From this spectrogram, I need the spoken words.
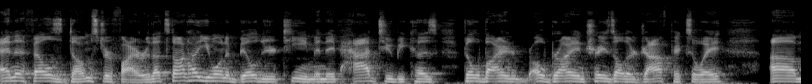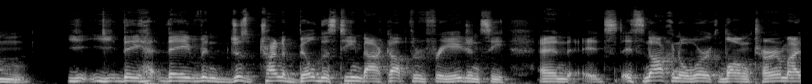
NFL's dumpster fire. That's not how you want to build your team, and they've had to because Bill O'Brien, O'Brien trades all their draft picks away um, they they've been just trying to build this team back up through free agency, and it's it's not going to work long term. I,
